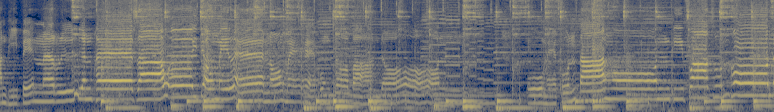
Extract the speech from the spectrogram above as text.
านพี่เป็นเรือนแพสาวเอ้ยเจ้าไม่แลน้องแม่คงชอบบานดอนโอ้แม่คนตางอนพี่ฝากสุนทร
